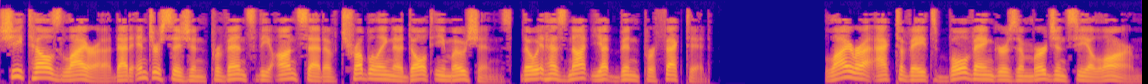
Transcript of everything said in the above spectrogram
She tells Lyra that intercision prevents the onset of troubling adult emotions, though it has not yet been perfected. Lyra activates Bolvangar's emergency alarm,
